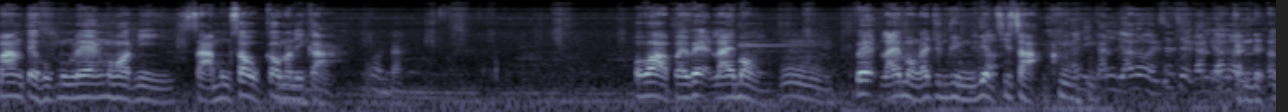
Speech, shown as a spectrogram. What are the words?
มาตั้งแต่หกโมงแรงมาฮอดนี่สามโมงเช้าเก้านาฬิกา โทษนะ เพราะว่าไปแวะหลายหม่อง อืมแวะหลายหม่องแล้วจนวิ่งเวียนศีรษะอันนี้กันเหลืองเลยเส้นเสือกันเหลืองเลกันยเดือน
